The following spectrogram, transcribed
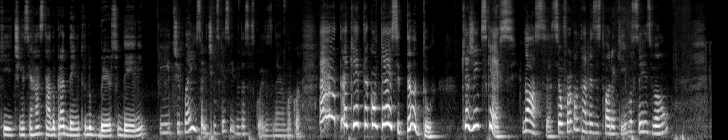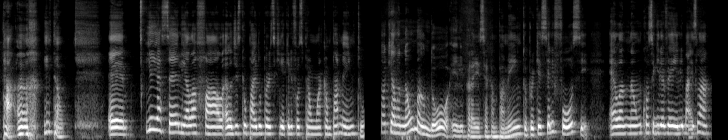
que tinha se arrastado para dentro do berço dele. E, tipo, é isso, ele tinha esquecido dessas coisas, né? Uma coisa. É, é que acontece tanto que a gente esquece. Nossa, se eu for contar minhas histórias aqui, vocês vão. Tá, uh, então. É, e aí a Sally, ela fala, ela diz que o pai do Percy queria que ele fosse para um acampamento. Só que ela não mandou ele para esse acampamento, porque se ele fosse, ela não conseguiria ver ele mais lá.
